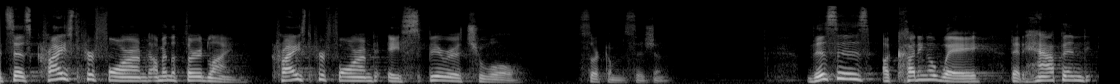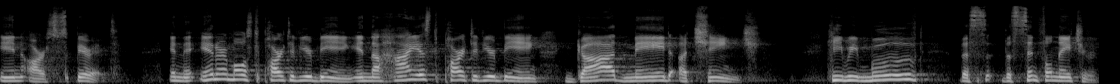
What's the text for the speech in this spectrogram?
It says, Christ performed, I'm in the third line, Christ performed a spiritual circumcision. This is a cutting away that happened in our spirit. In the innermost part of your being, in the highest part of your being, God made a change. He removed the, the sinful nature.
